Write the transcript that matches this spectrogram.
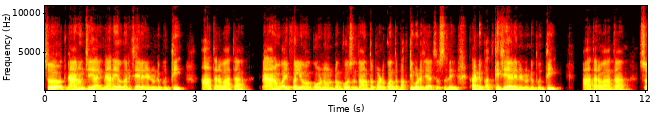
సో జ్ఞానం చేయాలి, జ్ఞాన యోగాన్ని చేయాలనేటువంటి బుద్ధి. ఆ తర్వాత జ్ఞానం వైఫల్యం అవ్వకుండా ఉండటం కోసం దాంతో పాటు కొంత భక్తి కూడా చేయాల్సి వస్తుంది కాబట్టి భక్తి చేయాలి అనేటువంటి బుద్ధి. ఆ తర్వాత సో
